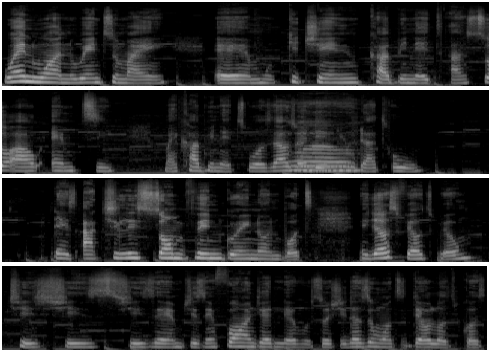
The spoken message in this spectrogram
when one went to my um kitchen cabinet and saw how empty my cabinet was. that's was when they knew that oh there's actually something going on but they just felt well she's she's she's um she's in 400 level so she doesn't want to tell us because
